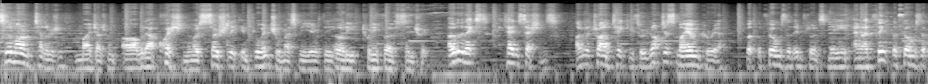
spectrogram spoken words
Cinema and television, in my judgment, are without question the most socially influential mass media of the early 21st century. Over the next 10 sessions, I'm going to try and take you through not just my own career, but the films that influenced me, and I think the films that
